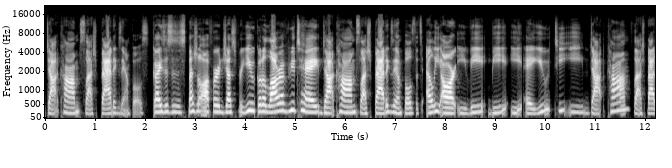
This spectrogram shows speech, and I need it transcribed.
dot com slash bad examples. Guys, this is a special offer just for you. Go to dot com slash bad examples. That's L-E-R-E-V-B-E-A-U-T-E dot com slash bad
